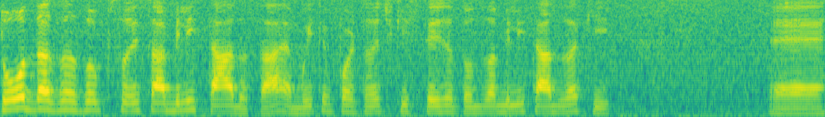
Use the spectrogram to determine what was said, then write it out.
todas as opções estão habilitadas, tá? É muito importante que estejam todos habilitados aqui. É,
